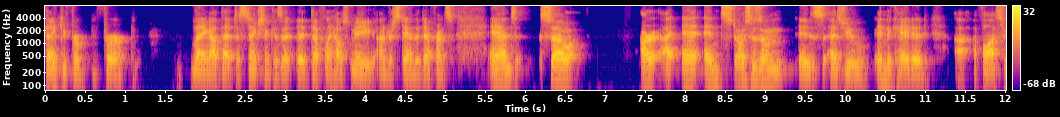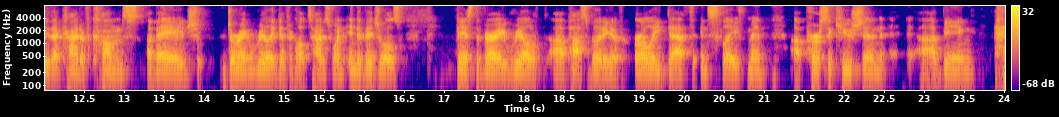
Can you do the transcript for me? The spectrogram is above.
thank you for for laying out that distinction because it, it definitely helps me understand the difference. And so our and stoicism is as you indicated a philosophy that kind of comes of age during really difficult times when individuals face the very real uh, possibility of early death, enslavement, uh, persecution, uh, being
